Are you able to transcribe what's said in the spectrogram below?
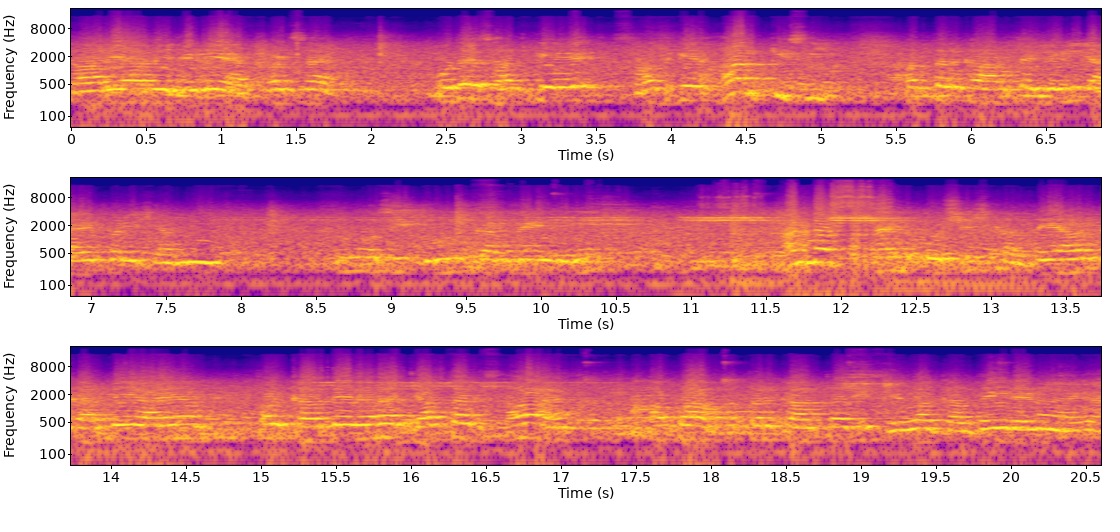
ਸਾਰਿਆਂ ਦੇ ਜਿਹੜੇ ਐਫਰਟਸ ਹੈ, ਉਹਦੇ ਸਦਕੇ ਸਦਕੇ ਹਰ ਕਿਸੇ ਪੱਤਰਕਾਰ ਤੇ ਜਿਹੜੀ ਆਏ ਪਰੇਸ਼ਾਨੀ ਉਹਨੂੰ ਅਸੀਂ ਦੂਰ ਕਰਨੇ ਦੀ 100% ਕੋਸ਼ਿਸ਼ ਕਰਦੇ ਆ ਕਰਦੇ ਆਏ ਆ ਔਰ ਕਰਦੇ ਰਹਿਣਾ ਜਦ ਤੱਕ ਸਾਹ ਹੈ ਆਪਾਂ ਪੱਤਰਕਾਰਤਾ ਦੀ ਸੇਵਾ ਕਰਦੇ ਹੀ ਰਹਿਣਾ ਹੈਗਾ।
